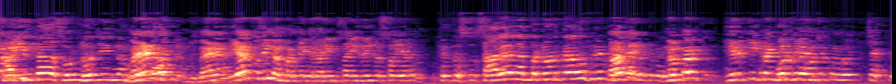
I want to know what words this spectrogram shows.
ਸਾਡੀ? ਦਾ ਸੁਣ ਲਓ ਜੀ ਨੰਬਰ ਮੈਂ ਮੈਂ ਯਾਰ ਤੁਸੀਂ ਨੰਬਰ ਤੇ ਕਰਾਰੀ ਫਸਾਈ ਹੋਈ ਦੱਸੋ ਯਾਰ। ਫਿਰ ਦੱਸੋ ਸਾਰੇ ਨੰਬਰ ਨੋਟ ਕਰਾਓ ਫਿਰ ਕਾਹਦੇ ਨੰਬਰ ਫਿਰ ਕੀ ਕਰਾਂਗੇ ਤੁਸੀਂ ਪਹੁੰਚ ਸਕੋਗੇ ਚੱਕ।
